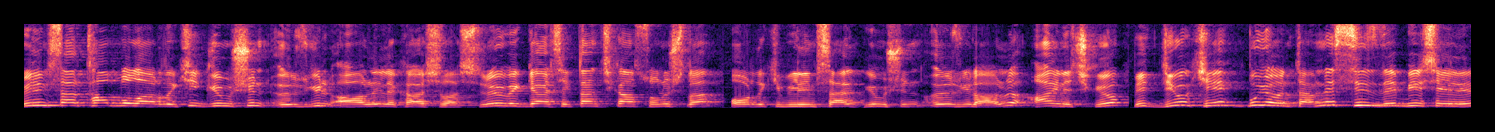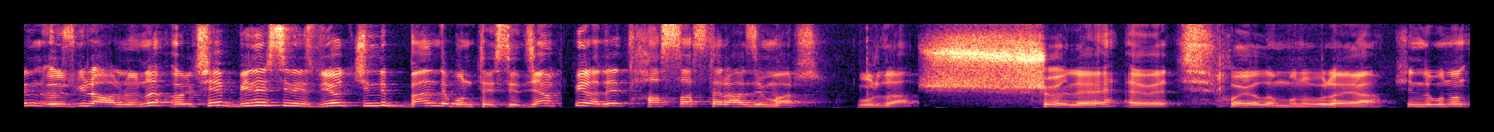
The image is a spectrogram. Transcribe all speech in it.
bilimsel tablolardaki gümüşün özgül ağırlığıyla karşılaştırıyor ve gerçekten çıkan sonuçla oradaki bilimsel gümüşün özgül ağırlığı aynı çıkıyor. Ve diyor ki bu yöntemle siz de bir şeylerin özgül ağırlığını ölçebilirsiniz diyor. Şimdi ben de bunu test edeceğim. Bir adet hassas terazim var burada. Şöyle evet koyalım bunu buraya. Şimdi bunun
